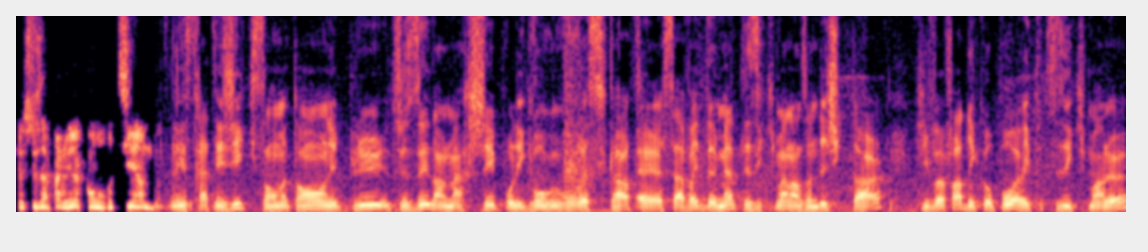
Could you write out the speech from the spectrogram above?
que ces appareils-là contiennent. Les stratégies qui sont, mettons, les plus utilisées dans le marché pour les gros, gros recycleurs, euh, ça va être de mettre les équipements dans un déchiqueteur qui va faire des copeaux avec tous ces équipements-là.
